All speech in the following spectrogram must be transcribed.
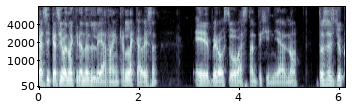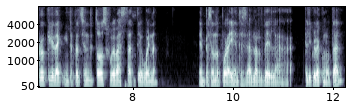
casi, casi van queriéndole arrancar la cabeza, eh, pero estuvo bastante genial, ¿no? Entonces yo creo que la interpretación de todos fue bastante buena, empezando por ahí antes de hablar de la película como tal.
